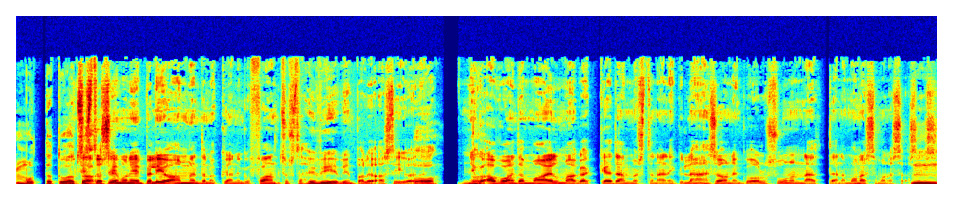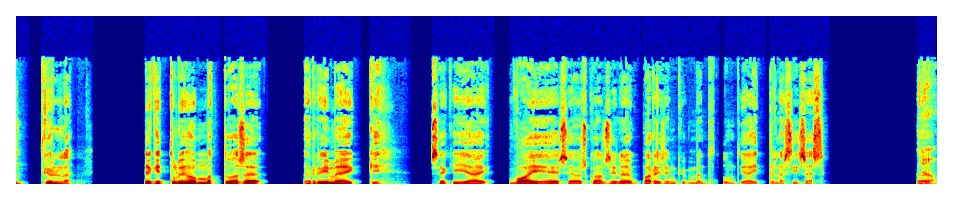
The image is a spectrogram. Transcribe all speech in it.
Mutta tuota... Mut siis tosi monien peli on ammentanut kyllä niin Fantsusta hyvin, hyvin paljon asioita. Oh, niin kuin oh. avointa maailmaa kaikkea tämmöistä näin, niin kyllähän se on niin kuin ollut suunnannäyttäjänä monessa monessa asiassa. Mm, kyllä. Sekin tuli hommattua se remake, sekin jäi vaiheeseen, olisikohan siinä joku parisenkymmentä tuntia itsellä sisässä. Joo.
